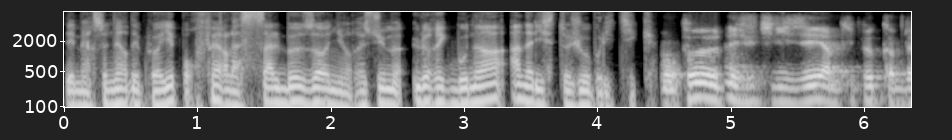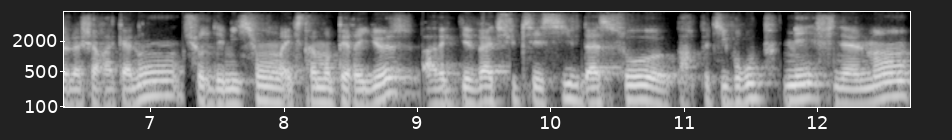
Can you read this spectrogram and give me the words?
des mercenaires déployés pour faire la sale besogne, résume Ulrich Bouna, analyste géopolitique. On peut les utiliser un petit peu comme de la chair à canon sur des missions extrêmement périlleuses, avec des vagues successives d'assaut par petits groupes, mais finalement,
